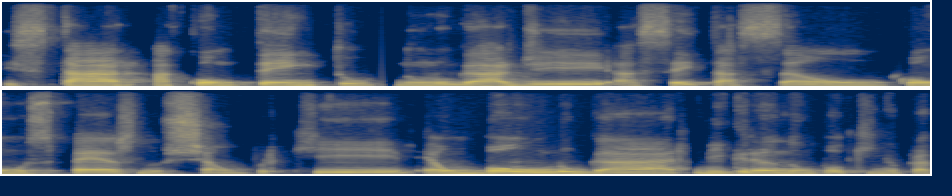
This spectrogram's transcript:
estar a contento num lugar de aceitação com os pés no chão, porque é um bom lugar, migrando um pouquinho para a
